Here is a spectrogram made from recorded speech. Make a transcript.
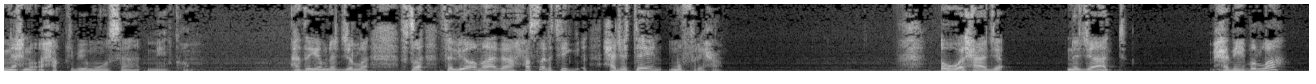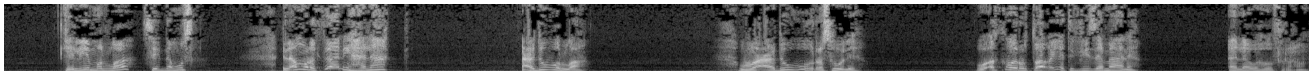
نحن أحق بموسى منكم. هذا يوم نجى الله فاليوم هذا حصلت فيه حاجتين مفرحة. أول حاجة نجاة حبيب الله كليم الله سيدنا موسى. الأمر الثاني هلاك عدو الله وعدو رسوله وأكبر طاغية في زمانه ألا وهو فرعون.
